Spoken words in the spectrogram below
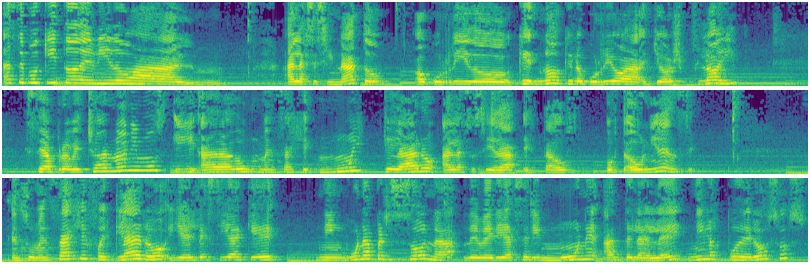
hace poquito debido al al asesinato ocurrido, que no, que le ocurrió a George Floyd, se aprovechó Anonymous y ha dado un mensaje muy claro a la sociedad estadounidense. En su mensaje fue claro y él decía que ninguna persona debería ser inmune ante la ley, ni los poderosos,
